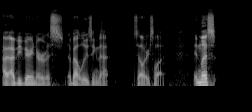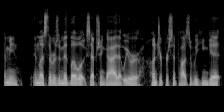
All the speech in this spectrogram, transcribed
I, I'd be very nervous about losing that salary slot, unless I mean, unless there was a mid-level exception guy that we were 100% positive we can get,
